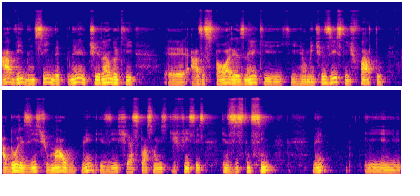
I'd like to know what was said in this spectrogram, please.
a vida em si, né, tirando aqui é, as histórias né, que, que realmente existem, de fato a dor existe, o mal né, existe, as situações difíceis existem sim, né? E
